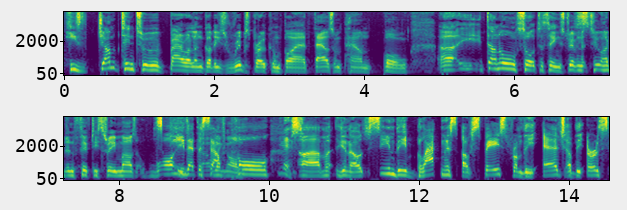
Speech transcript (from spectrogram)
He's jumped into a barrel and got his ribs broken by a thousand pound bull. Uh, he done all sorts of things, driven at 253 miles. What skied at the South on? Pole. Yes. Um, you know, seen the blackness of space from the edge of the Earth's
